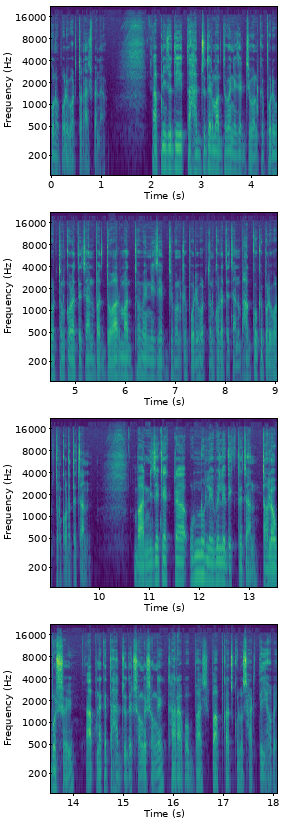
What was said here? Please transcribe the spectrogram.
কোনো পরিবর্তন আসবে না। আপনি যদি তাহাজ্জুদের মাধ্যমে নিজের জীবনকে পরিবর্তন করাতে চান বা দোয়ার মাধ্যমে নিজের জীবনকে পরিবর্তন করাতে চান, ভাগ্যকে পরিবর্তন করাতে চান বা নিজেকে একটা অন্য লেভেলে দেখতে চান, তাহলে অবশ্যই আপনাকে তাহাজ্জুদের সঙ্গে সঙ্গে খারাপ অভ্যাস, পাপ কাজগুলো ছাড়তেই হবে।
